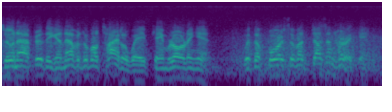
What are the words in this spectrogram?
Soon after, the inevitable tidal wave came roaring in with the force of a dozen hurricanes.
